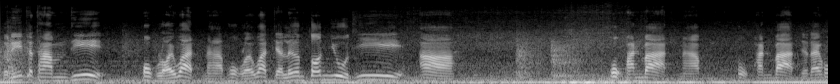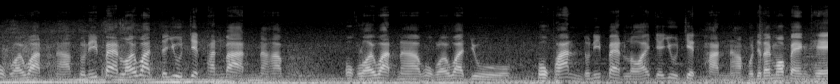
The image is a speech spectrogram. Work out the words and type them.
ตัวนี้จะทำที่ 600 วัตต์นะครับ 600 วัตต์จะเริ่มต้นอยู่ที่อ่า6,000 บาทนะครับ 6,000 บาทจะได้ 600 วัตต์นะครับ ตัวนี้ 800 วัตต์จะอยู่ 7,000 บาทนะครับ 600 วัตต์นะครับ 600 วัตต์อยู่ 6,000 ตัวนี้ 800 จะอยู่ 7,000 นะครับก็จะได้หม้อแปลงแท้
